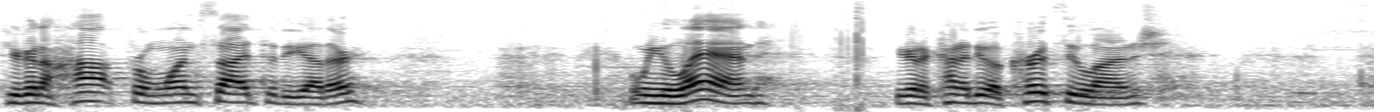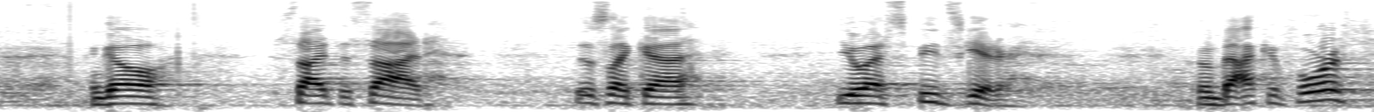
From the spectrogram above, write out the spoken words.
You're going to hop from one side to the other. When you land, you're going to kind of do a curtsy lunge and go side to side, just like a US speed skater. Going back and forth.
